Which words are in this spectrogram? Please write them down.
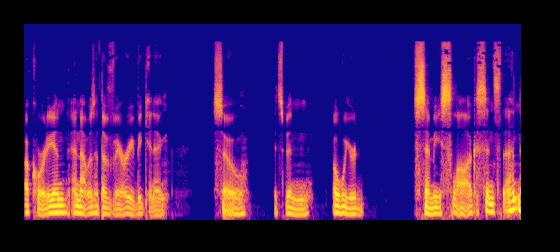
accordion, and that was at the very beginning. So it's been a weird semi slog since then.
